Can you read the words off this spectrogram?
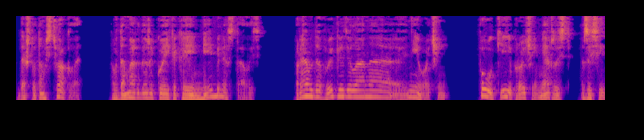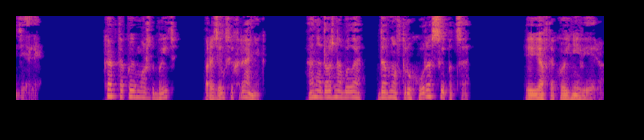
Да что там стекла, в домах даже кое-какая мебель осталась. Правда, выглядела она не очень. Пауки и прочая мерзость засидели. «Как такое может быть?» – поразился храник. «Она должна была давно в труху рассыпаться». «И я в такое не верю»,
